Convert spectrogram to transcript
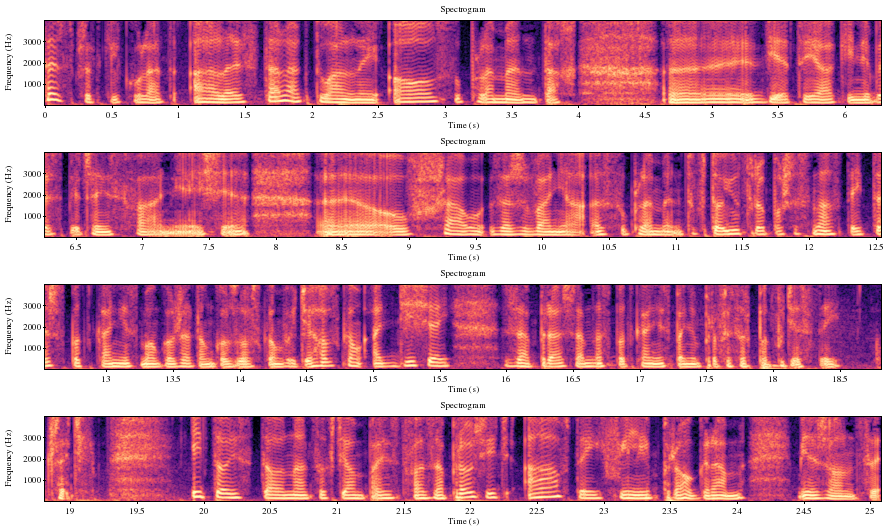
też sprzed kilku lat, ale stale aktualnej o suplementach e, diety, jakie niebezpieczeństwa niesie e, szał zażywania suplementów. To jutro po 16 też spotkanie z Małgorzatą Kozłowską-Wojciechowską, a dzisiaj zapraszam na spotkanie z panią profesor po 23. I to jest to, na co chciałam Państwa zaprosić, a w tej chwili program bieżący.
